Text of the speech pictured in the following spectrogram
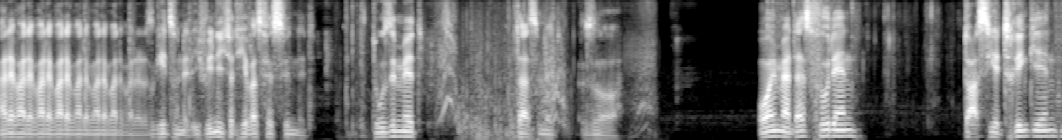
Warte, warte, warte, warte, warte, warte, warte, warte. Das geht so nicht. Ich will nicht, dass hier was verschwindet. Dose mit. Das mit. So. Wollen wir das futtern? Das hier trinken.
